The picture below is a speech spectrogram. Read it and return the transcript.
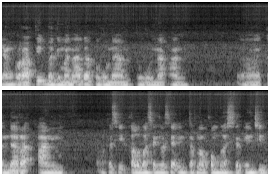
yang berarti bagaimana ada penggunaan penggunaan Eh, kendaraan apa sih kalau bahasa Inggrisnya internal combustion engine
